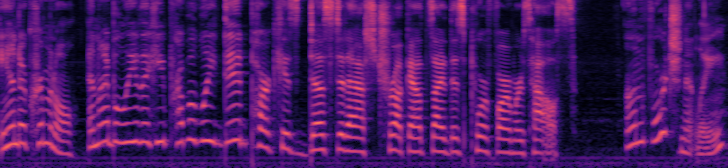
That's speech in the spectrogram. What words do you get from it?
and a criminal, and I believe that he probably did park his dusted ass truck outside this poor farmer's house. Unfortunately,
